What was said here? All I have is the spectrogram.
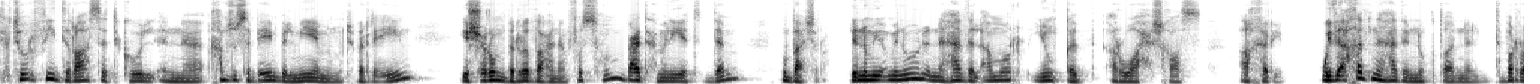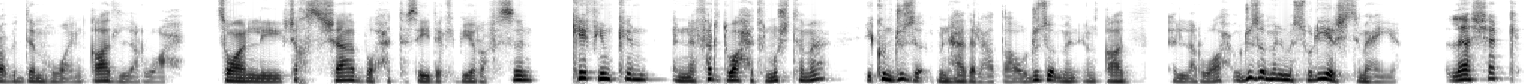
دكتور في دراسة تقول أن 75% من المتبرعين يشعرون بالرضا عن أنفسهم بعد عملية الدم مباشرة لأنهم يؤمنون أن هذا الأمر ينقذ أرواح أشخاص آخرين وإذا أخذنا هذه النقطة أن التبرع بالدم هو إنقاذ للأرواح سواء لشخص شاب أو حتى سيدة كبيرة في السن كيف يمكن أن فرد واحد في المجتمع يكون جزء من هذا العطاء وجزء من إنقاذ الأرواح وجزء من المسؤولية الاجتماعية لا شك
